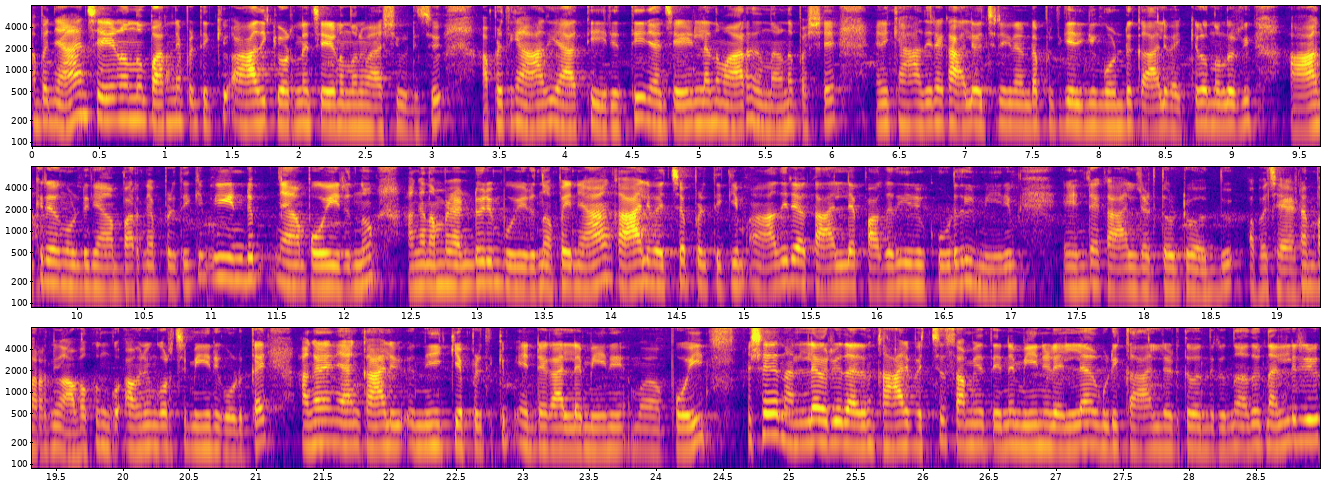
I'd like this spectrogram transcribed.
അപ്പോൾ ഞാൻ ചെയ്യണമെന്ന് പറഞ്ഞപ്പോഴത്തേക്കും ആദ്യക്ക് ഉടനെ ചെയ്യണമെന്ന് വാശി പിടിച്ചു. അപ്പോഴത്തേക്കും ആദ്യം ആദ്യം ഇരുത്തി ഞാൻ ചെയ്യണില്ലെന്ന് മാറി നിന്നാണ്. പക്ഷേ എനിക്ക് ആദ്യം കാൽ വെച്ചിട്ട് കണ്ടപ്പോഴത്തേക്കും എനിക്കും കൊണ്ട് കാൽ വെക്കണം എന്നുള്ളൊരു ആഗ്രഹം കൊണ്ട് ഞാൻ പറഞ്ഞപ്പോഴത്തേക്കും വീണ്ടും ഞാൻ പോയിരുന്നു. അങ്ങനെ നമ്മൾ രണ്ടുപേരും പോയിരുന്നു. അപ്പോൾ ഞാൻ കാൽ വെച്ചപ്പോഴത്തേക്കും ആദ്യം കാലിലെ പകുതിയിൽ കൂടുതൽ മീനും എന്റെ കാലിന്റെ അടുത്തോട്ട് വന്നു. അപ്പോൾ ചേട്ടൻ പറഞ്ഞു അവക്കും അവനും കുറച്ച് മീൻ കൊടുക്കാൻ. അങ്ങനെ ഞാൻ കാൽ നീക്കിയപ്പോഴത്തേക്കും എന്റെ കാലിലെ മീൻ പോയി. പക്ഷേ നല്ല ഒരു ഇതായിരുന്നു. കാൽ വെച്ച സമയത്ത് തന്നെ മീനുകളെല്ലാം കൂടി കാലിന്റെ അടുത്ത് വന്നിരുന്നു. അത് നല്ലൊരു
